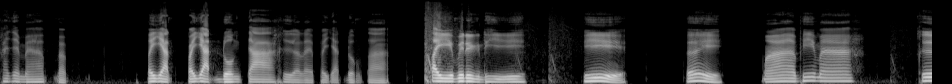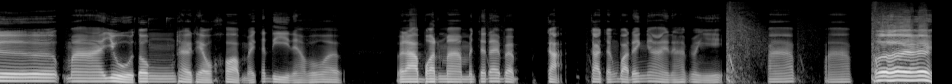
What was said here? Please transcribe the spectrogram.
เข้าใจไหมครับ แบบประหยัดประหยัดดวงตาคืออะไร ประหยัดดวงตาตีไปหนึ่งที พี่เฮ้ย มาพี่มา คือมาอยู่ตรงแถวแถวขอบไหมก็ดีนะครับ เพราะว่าเวลาบอลมามันจะได้แบบกะกะจังหวะได้ง่ายนะครับ อย่างนี้ปั๊บปั๊บเฮ้ย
